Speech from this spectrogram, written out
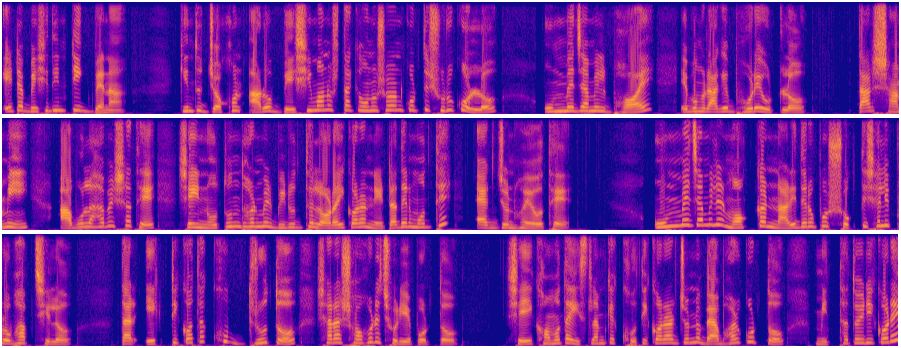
এটা বেশি দিন টিকবে না। কিন্তু যখন আরও বেশি মানুষ তাকে অনুসরণ করতে শুরু করল, উম্মে জামিল ভয় এবং রাগে ভরে উঠল। তার স্বামী আবুল আহাবের সাথে সেই নতুন ধর্মের বিরুদ্ধে লড়াই করা নেতাদের মধ্যে একজন হয়ে ওঠে। উম্মে জামিলের মক্কার নারীদের ওপর শক্তিশালী প্রভাব ছিল। তার একটি কথা খুব দ্রুত সারা শহরে ছড়িয়ে পড়ত। সেই ক্ষমতা ইসলামকে ক্ষতি করার জন্য ব্যবহার করত মিথ্যা তৈরি করে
